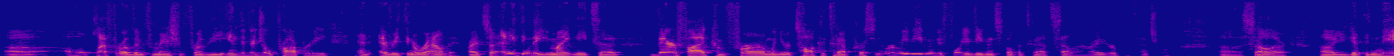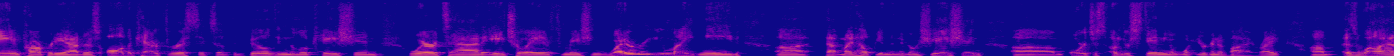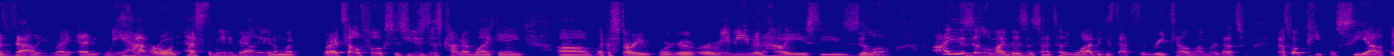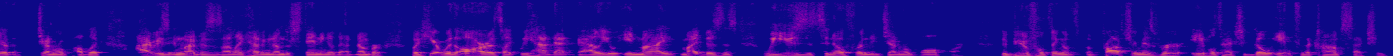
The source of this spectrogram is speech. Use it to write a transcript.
uh, a whole plethora of information for the individual property and everything around it, right? So anything that you might need to verify, confirm when you're talking to that person, or maybe even before you've even spoken to that seller, right, or potential uh, seller. Uh, you get the name, property address, all the characteristics of the building, the location, where it's at, HOA information, whatever you might need uh, that might help you in the negotiation um, or just understanding of what you're going to buy, right? Um, as well as value, right? And we have our own estimated value. And what what I tell folks is use this kind of like a uh, like a starting point, or, or maybe even how you used to use Zillow. I use Zillow in my business. I tell you why, because that's the retail number. That's that's what people see out there, the general public. I was in my business. I like having an understanding of that number. But here with ours, like we have that value in my my business. We use this to know we're in the general ballpark. The beautiful thing of, of PropStream is we're able to actually go into the comp section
